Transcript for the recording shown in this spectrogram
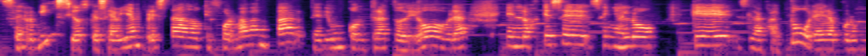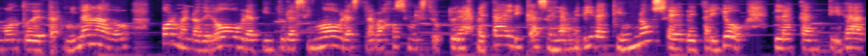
servicios que se habían prestado que formaban parte de un contrato de obra, en los que se señaló que la factura era por un monto determinado, por mano de obra, pinturas en obras, trabajos en estructuras metálicas, en la medida que no se detalló la cantidad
